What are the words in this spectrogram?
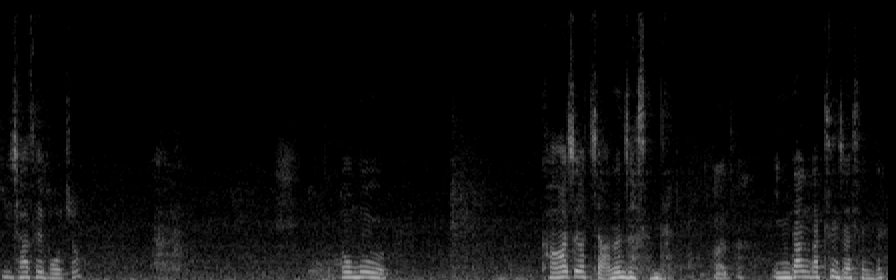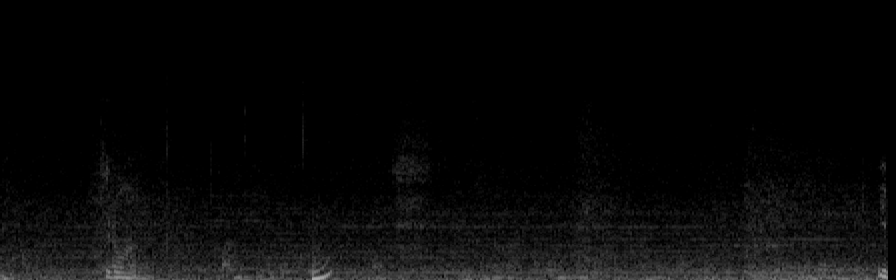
이 자세 뭐죠? 너무 강아지 같지 않은 자세인데 맞아. 인간 같은 자세인데 지롱아. 이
